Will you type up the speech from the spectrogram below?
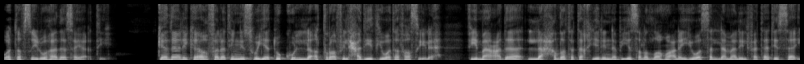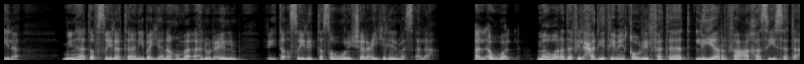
والتفصيل هذا سيأتي. كذلك أغفلت النسوية كل أطراف الحديث وتفاصيله فيما عدا لحظة تخيير النبي صلى الله عليه وسلم للفتاة السائلة منها تفصيلتان بينهما أهل العلم في تأصيل التصور الشرعي للمسألة. الأول ما ورد في الحديث من قول الفتاة ليرفع خسيسته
